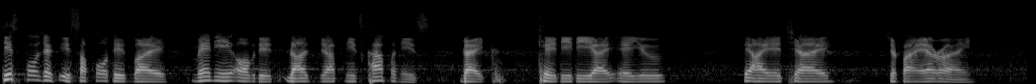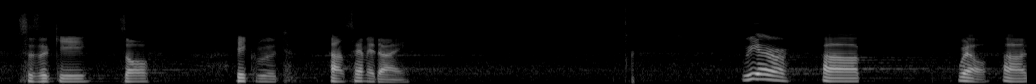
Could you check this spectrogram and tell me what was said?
This project is supported by many of the large Japanese companies like KDDI, au, IHI, Japan Airlines, Suzuki, Zoff, Recruit, and Cemedine. We are, uh, well, uh,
